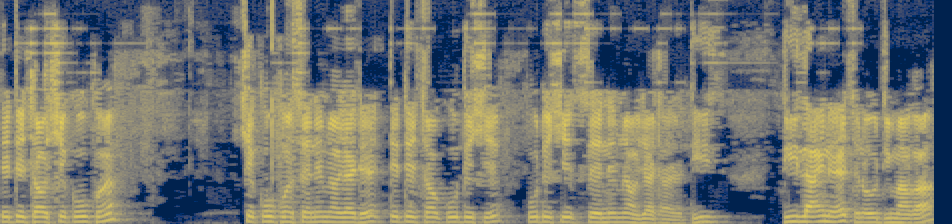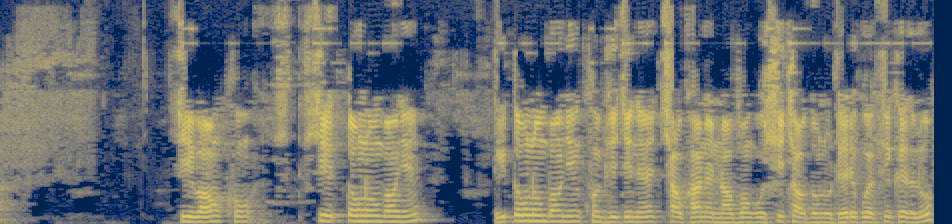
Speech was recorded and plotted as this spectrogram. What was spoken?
11689ခွန်း89ခွန်း10နှစ်မြောက်ရိုက်တယ်116 918 918 10နှစ်မြောက်ရိုက်ထားတယ်ဒီဒီ line နဲ့ကျွန်တော်တို့ဒီမှာကရှေးပေါင်းခွန်းရှေး3လုံးပေါင်းခြင်းဒီ3လုံးပေါင်းခြင်းခွန်းဖြစ်ခြင်းနဲ့6ခါနဲ့နောက်ပေါင်းကို863လို့ဒဲတစ်ခွက်ဖြစ်ခဲ့တယ်လို့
